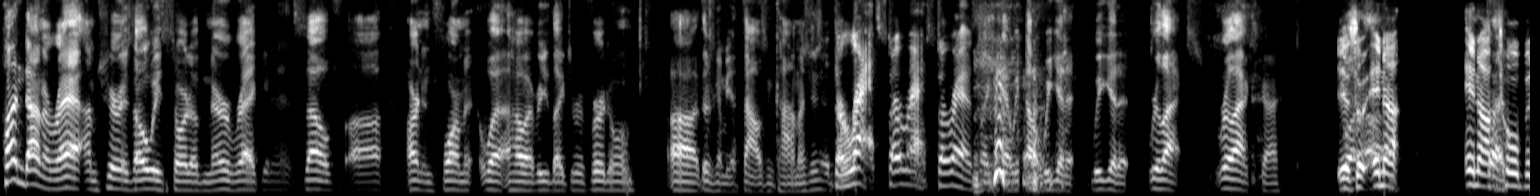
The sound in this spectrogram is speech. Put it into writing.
hunting down a rat. I'm sure is always sort of nerve wracking in itself. Uh, or an informant, what, however you'd like to refer to them. Uh, there's gonna be a thousand comments. Just, they're rats, they're rats, they're rats. Like yeah, we know, we get it, we get it. Relax, relax, guy. Yeah. But, so in uh, in October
